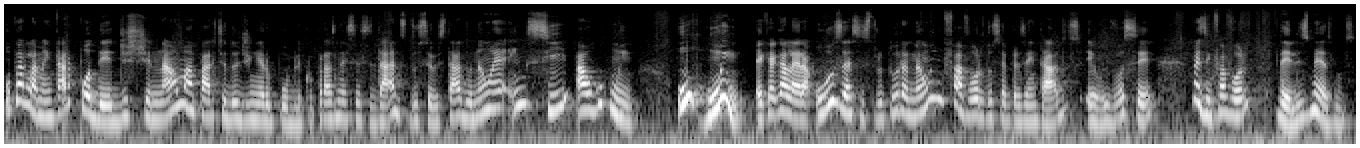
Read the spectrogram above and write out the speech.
o parlamentar poder destinar uma parte do dinheiro público para as necessidades do seu estado não é em si algo ruim. O ruim é que a galera usa essa estrutura não em favor dos representados, eu e você, mas em favor deles mesmos.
